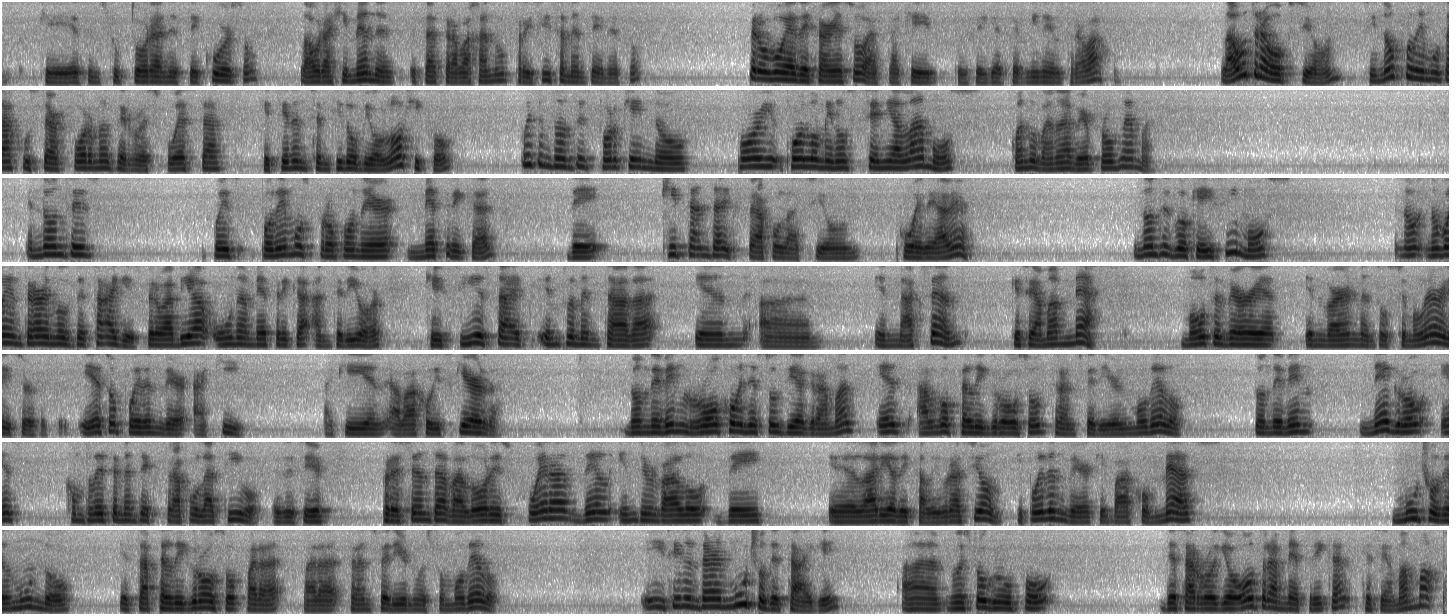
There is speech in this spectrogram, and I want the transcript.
que es instructora en este curso, Laura Jiménez, está trabajando precisamente en eso. Pero voy a dejar eso hasta que pues, ella termine el trabajo. La otra opción, si no podemos ajustar formas de respuesta que tienen sentido biológico, pues entonces, ¿por qué no? Por, por lo menos señalamos cuando van a haber problemas. Entonces, pues podemos proponer métricas de qué tanta extrapolación puede haber. Entonces lo que hicimos, no, voy a entrar en los detalles, pero había una métrica anterior que sí está implementada en, uh, en Maxent, que se llama MES, Multivariate Environmental Similarity Surfaces. Y eso pueden ver aquí aquí en abajo izquierda. Donde ven rojo en estos diagramas es algo peligroso transferir el modelo. Donde ven negro es completamente extrapolativo, es decir, presenta valores fuera del intervalo de área de calibración. Y pueden ver que bajo MES, mucho del mundo está peligroso para para transferir nuestro modelo. Y sin entrar en mucho detalle, ah, nuestro grupo desarrolló otra métrica que se llama MOP.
